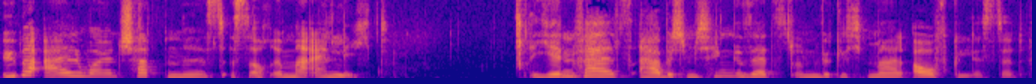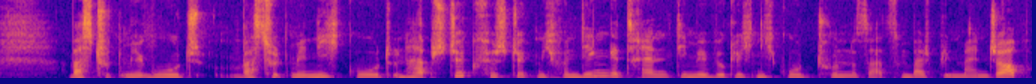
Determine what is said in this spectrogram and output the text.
überall, wo ein Schatten ist, ist auch immer ein Licht. Jedenfalls habe ich mich hingesetzt und wirklich mal aufgelistet, was tut mir gut, was tut mir nicht gut und habe Stück für Stück mich von Dingen getrennt, die mir wirklich nicht gut tun. Das war zum Beispiel mein Job,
